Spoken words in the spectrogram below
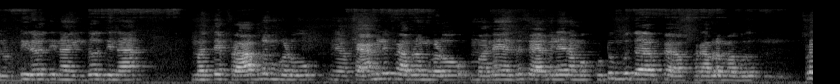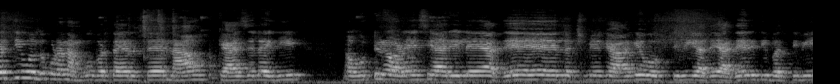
ದುಡ್ಡಿರೋ ದಿನ ಇಲ್ದೋ ದಿನ, ಮತ್ತೆ ಪ್ರಾಬ್ಲಮ್ಗಳು ಫ್ಯಾಮಿಲಿ ಪ್ರಾಬ್ಲಮ್ಗಳು, ಮನೆ ಅಂದ್ರೆ ಫ್ಯಾಮಿಲಿ ನಮ್ಮ ಕುಟುಂಬದ ಪ್ರಾಬ್ಲಮ್ ಆಗೋದು. ಪ್ರತಿಯೊಂದು ಕೂಡ ನಮಗೂ ಬರ್ತಾ ಇರುತ್ತೆ. ನಾವು ಕ್ಯಾಶುಯಲ್ ಆಗಿ ನಾವು ಹುಟ್ಟಿರೋ ಹಳೆ ಸ್ಯಾರಿಲೆ ಅದೇ ಲಕ್ಷ್ಮಿಗೆ ಹಾಗೆ ಹೋಗ್ತೀವಿ, ಅದೇ ಅದೇ ರೀತಿ ಬರ್ತೀವಿ.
